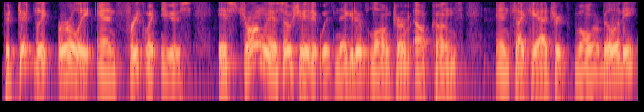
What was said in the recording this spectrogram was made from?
particularly early and frequent use, is strongly associated with negative long term outcomes and psychiatric vulnerability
